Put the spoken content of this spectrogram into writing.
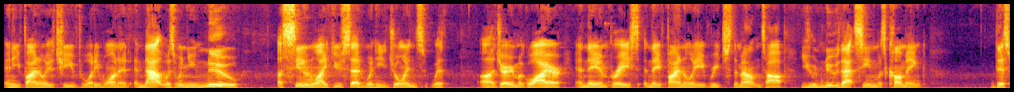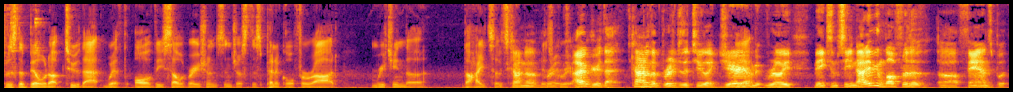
and he finally achieved what he wanted. And that was when you knew a scene like you said when he joins with uh, Jerry Maguire and they embrace and they finally reach the mountaintop. You knew that scene was coming. This was the build up to that with all of these celebrations and just this pinnacle for Rod reaching the the heights of It's kind of the bridge. career. I agree with that. Kind of the bridge of the two. Like Jerry Yeah. really makes him see not even love for the uh, fans, but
